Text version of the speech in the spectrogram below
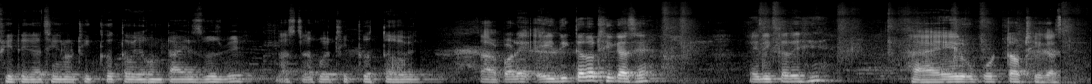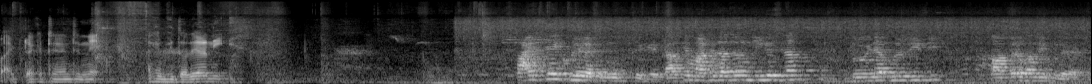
ফেটে গেছে এগুলো ঠিক করতে হবে যখন টাইলস বসবে প্লাস্টার করে ঠিক করতে হবে। তারপরে এই দিকটা তো ঠিক আছে এই দিকটা দেখি। হ্যাঁ এর উপরটাও ঠিক আছে। পাইপটাকে টেনে টেনে আগে ভিতরে আনি। পাইপটাই খুলে গেছে মুখ থেকে। কালকে মাঠে যার জন্য নিয়ে গেছিলাম দড়িটা খুলে দিয়েছি পাম্পের ওখান থেকে খুলে গেছে।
